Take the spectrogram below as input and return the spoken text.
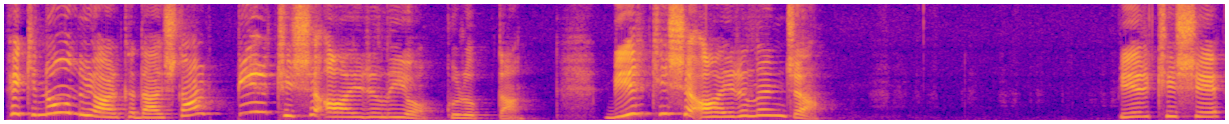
Peki ne oluyor arkadaşlar? Bir kişi ayrılıyor gruptan. Bir kişi ayrılınca bir kişi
